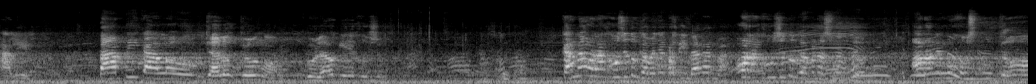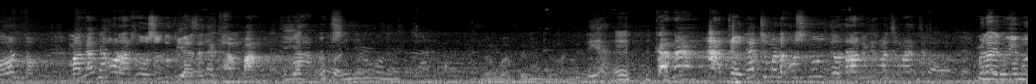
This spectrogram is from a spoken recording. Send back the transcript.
alim. Tapi kalau jaluk dongo, golek Kiai khusyuk. Karena orang khusyuk itu gak banyak pertimbangan pak. Orang khusyuk itu gak pernah sudon. Orangnya mau husnudon. Makanya orang khusyuk itu biasanya gampang dihapus. Iya. Karena adanya cuma husnudon, orang mikir macam-macam. Bila ibu-ibu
